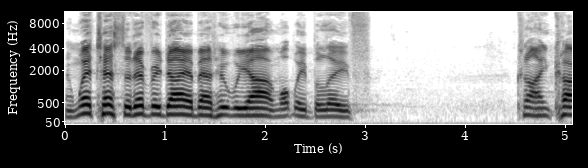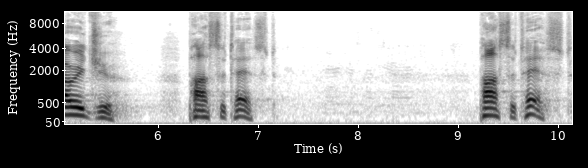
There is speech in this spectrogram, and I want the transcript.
And we're tested every day about who we are and what we believe. Can I encourage you? Pass the test. Pass the test.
